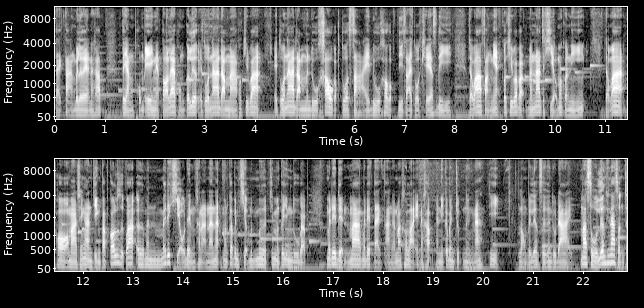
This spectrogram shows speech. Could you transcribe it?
แตกต่างไปเลยนะครับ แต่อย่างผมเองเนี่ยตอนแรกผมก็เลือกไอตัวหน้าดำมาเพราะคิดว่าไอตัวหน้าดำมันดูเข้ากับตัวสาย ดูเข้ากับดีไซน์ตัวเคสดี แต่ว่าฝั่งเนี้ยก็คิดว่าแบบมันน่าจะเขียวมากกว่านี้แต่ว่าพอเอามาใช้งานจริงปั๊บก็รู้สึกว่าเออมันไม่ได้เขียวเด่นขนาดนั้นอะมันก็เป็นเขียวมืดๆที่มันก็ยังดูแบบไม่ได้เด่นมากไม่ได้แตกต่างกันมากเท่าไหร่นะครับอันนี้ก็เป็นจุดหนึ่งนะที่ลองไปเลือกซื้อกันดูได้ มาสู่เรื่องที่น่าสนใจ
